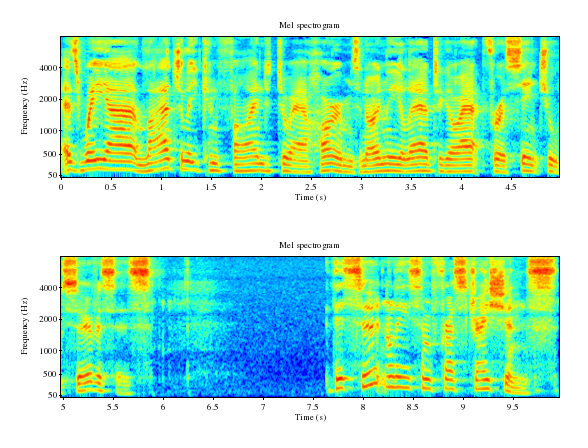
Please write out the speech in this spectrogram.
as we are largely confined to our homes and only allowed to go out for essential services. There's certainly some frustrations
